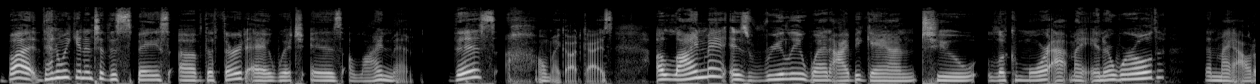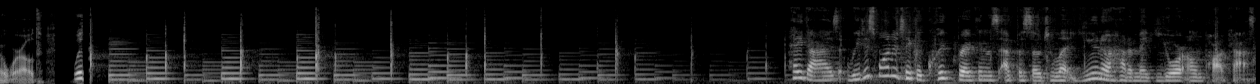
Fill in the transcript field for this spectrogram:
But then we get into the space of the third A, which is alignment. This, oh my God, guys. Alignment is really when I began to look more at my inner world than my outer world. With Hey guys, we just want to take a quick break in this episode to let you know how to make your own podcast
